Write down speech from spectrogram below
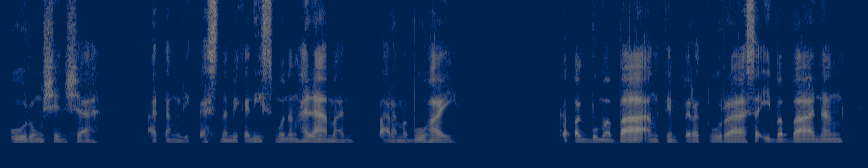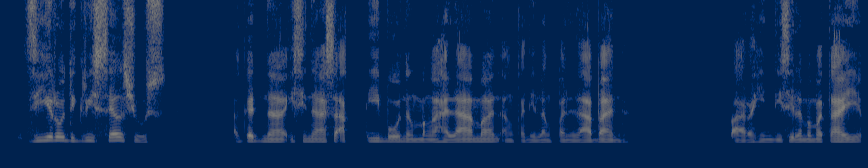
purong siyensya at ang likas na mekanismo ng halaman para mabuhay. Kapag bumaba ang temperatura sa ibaba ng 0 degrees Celsius, agad na isinasa aktibo ng mga halaman ang kanilang panlaban. Para hindi sila mamatay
